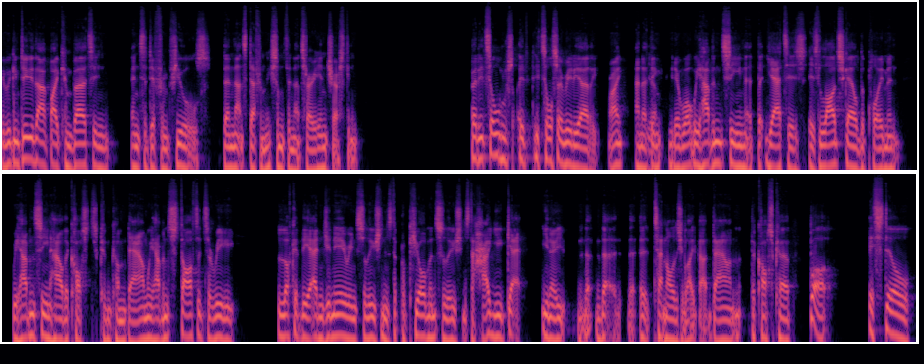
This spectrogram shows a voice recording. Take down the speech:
if we can do that by converting into different fuels, then that's definitely something that's very interesting. But it's also it, it's also really early, right? And I yep. think you know what we haven't seen yet is is large scale deployment. We haven't seen how the costs can come down. We haven't started to really look at the engineering solutions, the procurement solutions, to how you get you know the, the, the technology like that down the cost curve. But it's still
